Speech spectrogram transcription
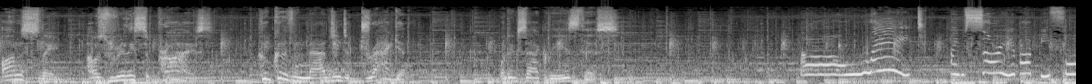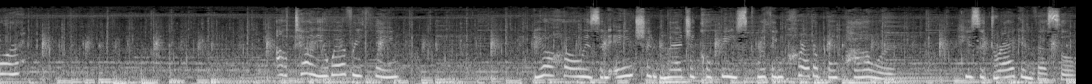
Honestly, I was really surprised. Who could have imagined a dragon? What exactly is this? Oh, wait! I'm sorry about before. I'll tell you everything. Ryoho is an ancient magical beast with incredible power. He's a dragon vessel.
